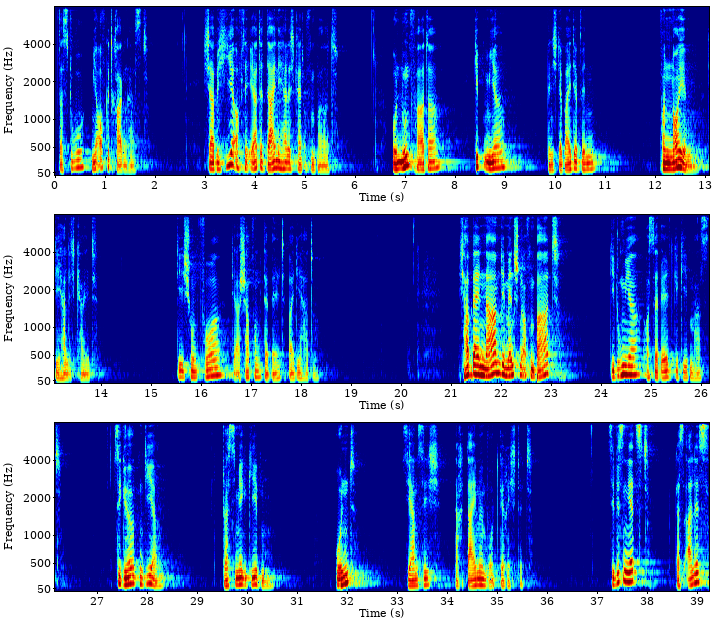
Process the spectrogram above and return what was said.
das du mir aufgetragen hast. Ich habe hier auf der Erde deine Herrlichkeit offenbart. Und nun, Vater, gib mir, wenn ich dabei dir bin, von neuem die Herrlichkeit, die ich schon vor der Erschaffung der Welt bei dir hatte. Ich habe deinen Namen den Menschen offenbart, die du mir aus der Welt gegeben hast. Sie gehörten dir. Du hast sie mir gegeben. Und sie haben sich nach deinem Wort gerichtet. Sie wissen jetzt, dass alles,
